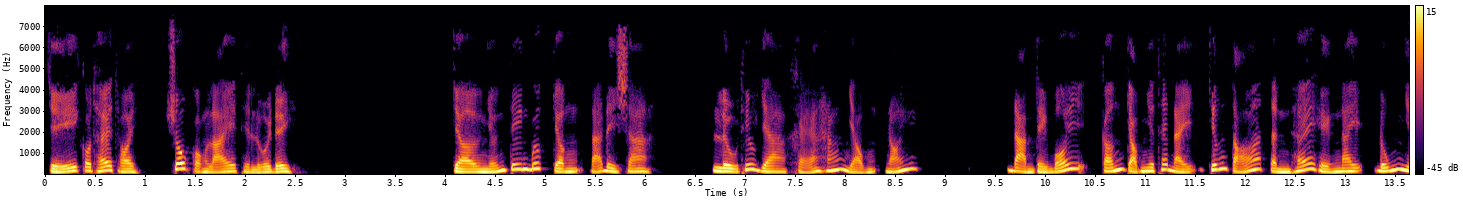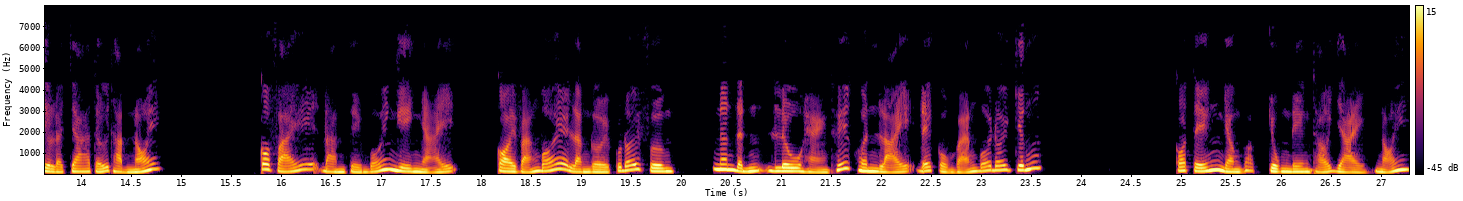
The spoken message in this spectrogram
chỉ có thế thôi, số còn lại thì lùi đi. Chờ những tiếng bước chân đã đi xa, Lưu Thiếu Gia khẽ hắn giọng nói Đàm tiền bối cẩn trọng như thế này chứng tỏ tình thế hiện nay đúng như là cha tử thành nói. Có phải đàm tiền bối nghi ngại, coi vãn bối là người của đối phương, nên định lưu hàng thuyết huynh lại để cùng vãn bối đối chứng? Có tiếng nhân vật trung niên thở dài, nói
